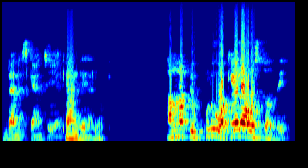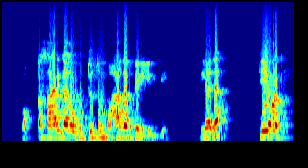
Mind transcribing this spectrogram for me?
దానికి స్కాన్ చేయాలి. స్కాన్ చేయాలి ఓకే తలనొప్పి ఎప్పుడు ఒకేలా వస్తుంది. ఒక్కసారిగా ఉద్ధృతం బాగా పెరిగింది. లేదా తీవ్రత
